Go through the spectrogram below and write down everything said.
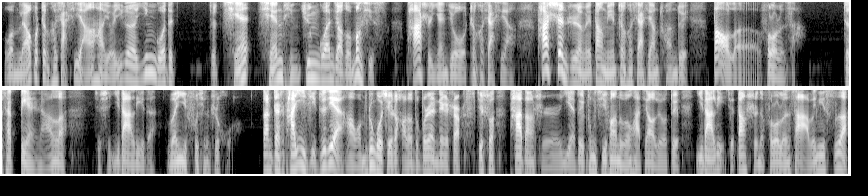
我们聊过郑和下西洋哈，有一个英国的，就是前潜艇军官叫做孟西斯，他是研究郑和下西洋，他甚至认为当年郑和下西洋船队到了佛罗伦萨，这才点燃了就是意大利的文艺复兴之火。但这是他一己之见啊，我们中国学者好多都不认这个事儿。就是说他当时也对中西方的文化交流，对意大利，就当时的佛罗伦萨、威尼斯啊，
